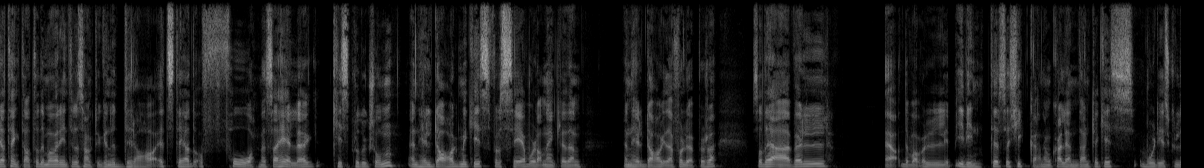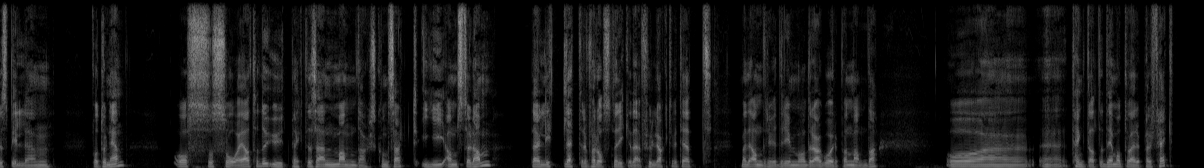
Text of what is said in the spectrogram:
jeg tenkte at det må være interessant å kunne dra et sted og få med seg hele Kiss-produksjonen. En hel dag med Kiss, for å se hvordan egentlig den, en hel dag der forløper seg. Så det er vel ja, det var vel i vinter så kikka jeg gjennom kalenderen til Kiss, hvor de skulle spille en på turneen. Og så så jeg at det utpekte seg en mandagskonsert i Amsterdam. Det er litt lettere for oss når ikke det er full aktivitet med det andre vi driver med, å dra av gårde på en mandag. Og eh, tenkte at det måtte være perfekt,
